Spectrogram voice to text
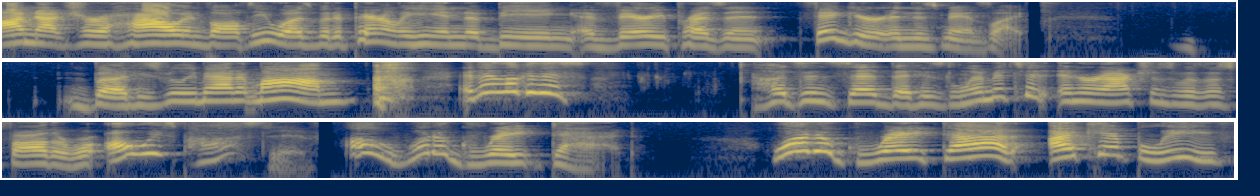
I'm not sure how involved he was, but apparently he ended up being a very present figure in this man's life. But he's really mad at mom. and then look at this. Hudson said that his limited interactions with his father were always positive. Oh, what a great dad. What a great dad. I can't believe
